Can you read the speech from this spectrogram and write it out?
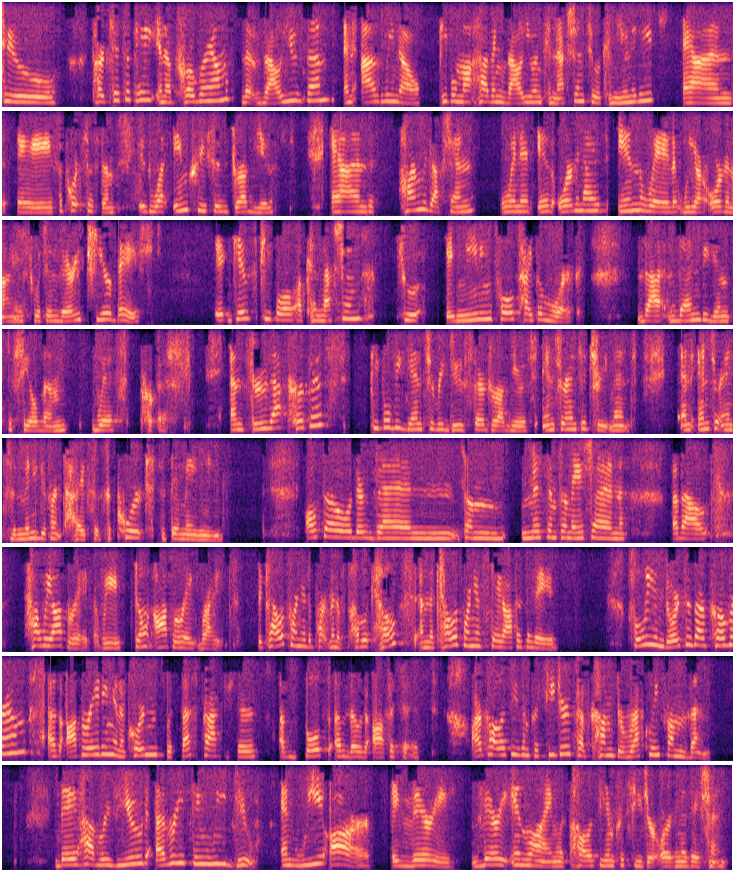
to participate in a program that values them. And as we know, people not having value and connection to a community and a support system is what increases drug use. And harm reduction when it is organized in the way that we are organized, which is very peer based, it gives people a connection to a meaningful type of work that then begins to fill them with purpose. And through that purpose, people begin to reduce their drug use, enter into treatment, and enter into the many different types of support that they may need. Also, there's been some misinformation about how we operate, that we don't operate right. The California Department of Public Health and the California State Office of AIDS fully endorses our program as operating in accordance with best practices of both of those offices. Our policies and procedures have come directly from them. They have reviewed everything we do and we are a very, very in line with policy and procedure organization.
